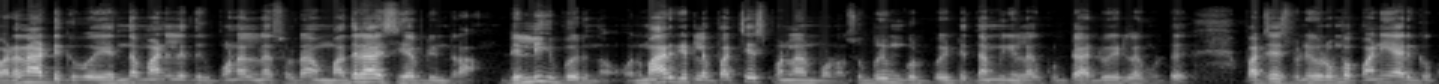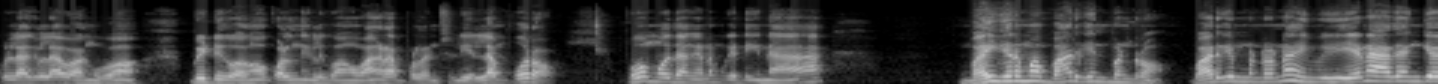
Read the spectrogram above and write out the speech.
வடநாட்டுக்கு போய் எந்த மாநிலத்துக்கு போனாலும் என்ன சொல்கிறான் மதராசி அப்படின்றான். டெல்லிக்கு போயிருந்தோம். ஒரு மார்க்கெட்டில் பர்ச்சேஸ் பண்ணலான்னு போனோம். சுப்ரீம் கோர்ட் போயிட்டு தம்பிங்கெல்லாம் கூப்பிட்டு அட்வைட்லாம் கூப்பிட்டு பர்ச்சேஸ் பண்ணி ரொம்ப பனியாக இருக்குது குள்ளாக்கெல்லாம் வாங்குவோம். வீட்டுக்கு வாங்குவோம் குழந்தைங்களுக்கு வாங்க வாங்கடா போகலான்னு சொல்லி எல்லாம் போகிறோம் போகும்போது அங்கே என்ன கேட்டிங்கன்னா பயங்கரமாக பார்கெயின் பண்ணுறோம் பார்கெயின் பண்ணுறோன்னா ஏன்னா அது அங்கே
